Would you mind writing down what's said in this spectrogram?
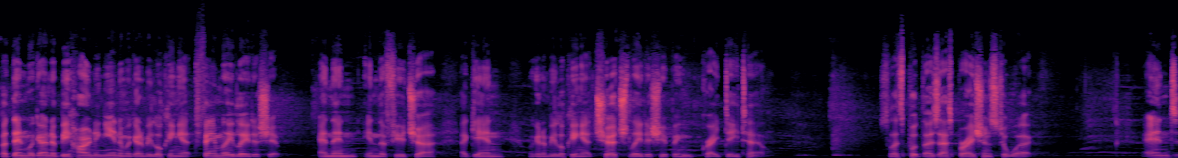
But then we're going to be honing in and we're going to be looking at family leadership. And then in the future, again, we're going to be looking at church leadership in great detail. So let's put those aspirations to work. And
